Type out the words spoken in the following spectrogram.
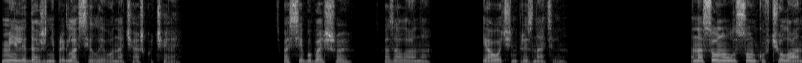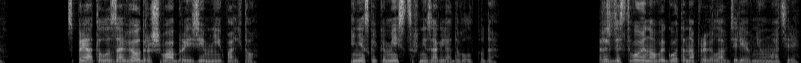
Милли даже не пригласила его на чашку чая. «Спасибо большое», — сказала она. «Я очень признательна». Она сунула сумку в чулан, спрятала за ведра швабры и зимние пальто и несколько месяцев не заглядывала туда. Рождество и Новый год она провела в деревне у матери.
